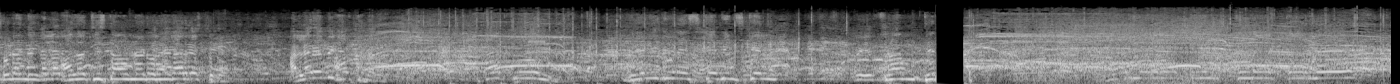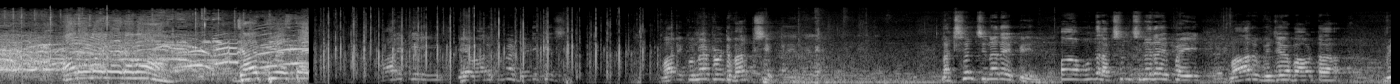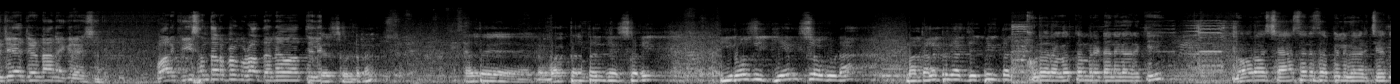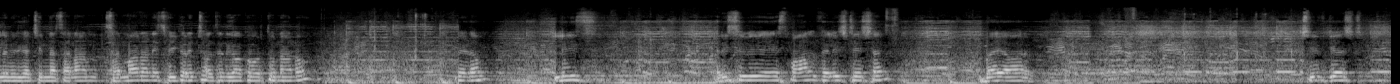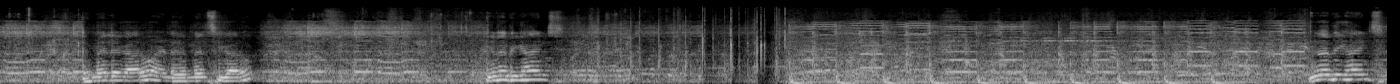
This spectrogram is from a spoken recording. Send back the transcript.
చూడండి ఆలోచిస్తా ఉన్నాడు raider very good escaping skill from అరవై ఏడవ జాతీయ స్థాయి వారికి వారికి డెడికేషన్ వారికి ఉన్నటువంటి వర్క్షిప్ లక్ష్యం చిన్నదైపోయింది. ముందు లక్ష్యం చిన్నదైపోయి వారు విజయ బావుట విజయ జెండాను ఎగరేశారు. వారికి ఈ సందర్భం కూడా ధన్యవాదాలు తెలియ చేసుకుంటున్నా అయితే వర్తంతం చేసుకొని ఈరోజు ఈ గేమ్స్లో కూడా మా కలెక్టర్ గారు చెప్పిన తర్వాత కుర రఘుత్తం రెడ్డి అన్న గారికి గౌరవ శాసనసభ్యులు గారి చేతుల మీదుగా చిన్న సనా- సన్మానాన్ని స్వీకరించాల్సిందిగా కోరుతున్నాను. Madam please receive a small felicitation by our chief guest MLA గారు అండ్ ఎమ్మెల్సీ గారు. Give a big hands give a big hands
